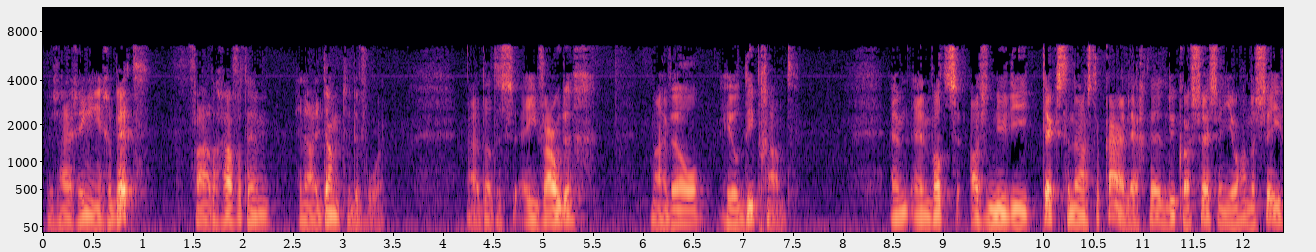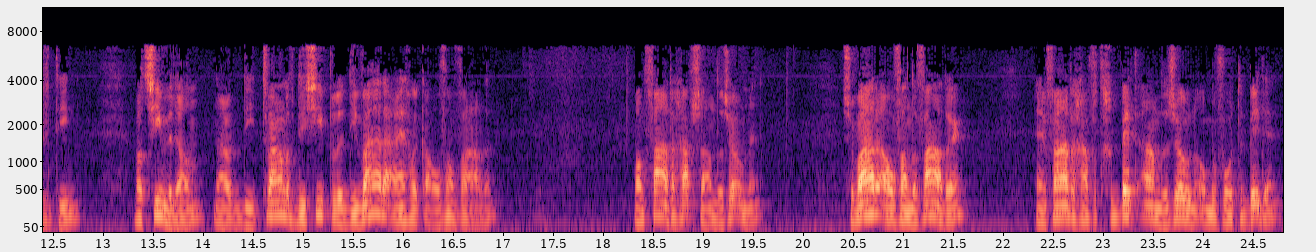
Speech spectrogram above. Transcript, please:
Dus hij ging in gebed. Vader gaf het hem en hij dankte ervoor. Nou, dat is eenvoudig, maar wel heel diepgaand. En, en wat, als je nu die teksten naast elkaar legt, hè, Lucas 6 en Johannes 17, wat zien we dan? Nou, die twaalf discipelen, die waren eigenlijk al van vader. Want vader gaf ze aan de zoon. Hè? Ze waren al van de vader. En vader gaf het gebed aan de zoon om ervoor te bidden.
